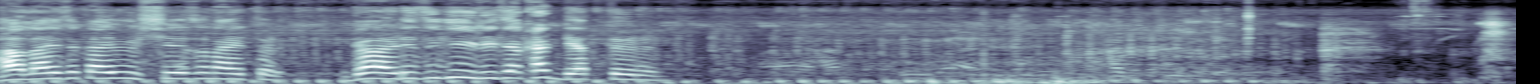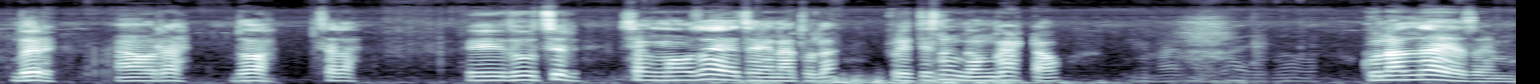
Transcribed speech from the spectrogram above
हालायचं काही विषयच नाही तर. गाडीच गेली त्या खड्ड्यात तर. बर आवरा धुवा चला. ए धू चल. संगमाव जायचं आहे ना तुला. प्रीती संगम घाटाव. कुणाला जायचं आहे मग?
